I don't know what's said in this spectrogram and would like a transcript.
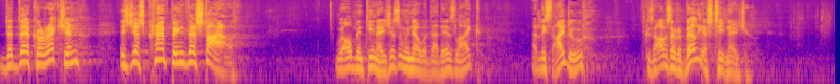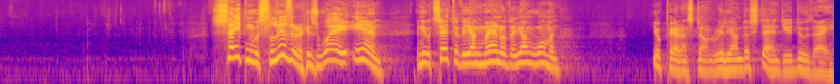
that their correction is just cramping their style. We've all been teenagers and we know what that is like. At least I do, because I was a rebellious teenager. Satan would slither his way in, and he would say to the young man or the young woman, Your parents don't really understand you, do they?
